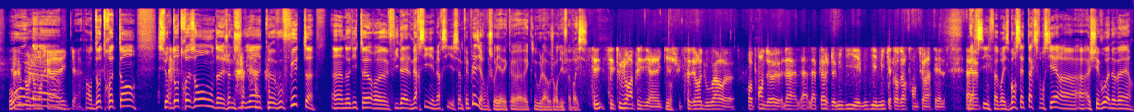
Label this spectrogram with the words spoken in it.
Oh là En d'autres temps, sur d'autres ondes, je me souviens que vous fûtes un auditeur euh, fidèle. Merci, merci. Ça me fait plaisir que vous soyez avec, euh, avec nous là aujourd'hui, Fabrice. C'est toujours un plaisir, Eric. je suis très heureux de vous voir euh, reprendre la, plage de midi et midi et demi, 14h30 sur RTL. Merci, Fabrice. Bon, cette taxe foncière chez vous à Nevers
